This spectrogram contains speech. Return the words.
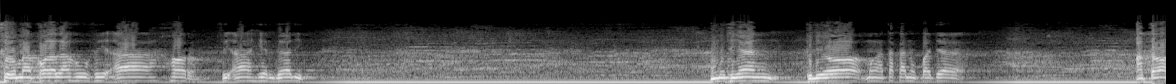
Suma qala lahu fi akhir fi akhir dalik. Kemudian beliau mengatakan kepada atau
